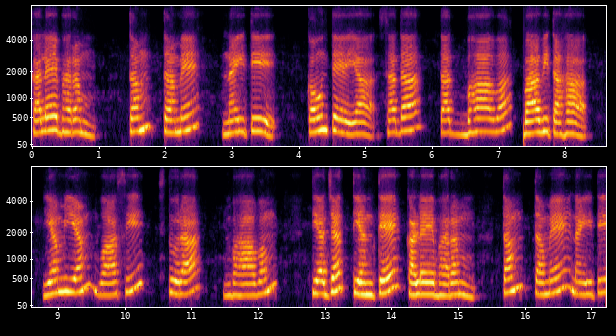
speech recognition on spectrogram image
కలేభరం తం తమే నైతి కౌంతేయ సదా తద్భావ భావిత. ఎం ఎం వాసి స్థుర భావం త్యజత్యంతే కళేభరం తం తమే నైతి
